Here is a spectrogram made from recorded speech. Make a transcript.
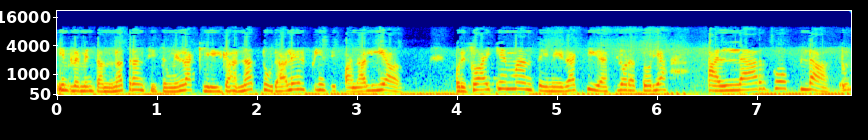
implementando una transición en la que el gas natural es el principal aliado. Por eso hay que mantener actividad exploratoria a largo plazo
